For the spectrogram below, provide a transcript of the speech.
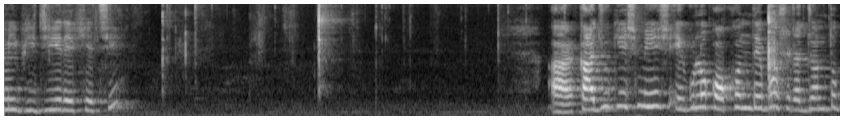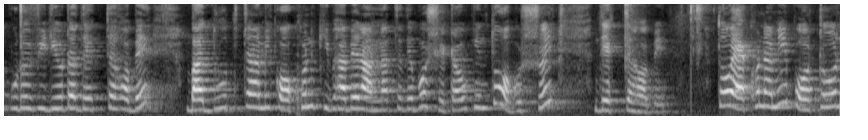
আমি ভিজিয়ে রেখেছি। আর কাজু কিশমিশ এগুলো কখন দেব সেটার জন্য তো পুরো ভিডিওটা দেখতে হবে। বা দুধটা আমি কখন কীভাবে রান্নাতে দেব সেটাও কিন্তু অবশ্যই দেখতে হবে। তো এখন আমি পটল,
